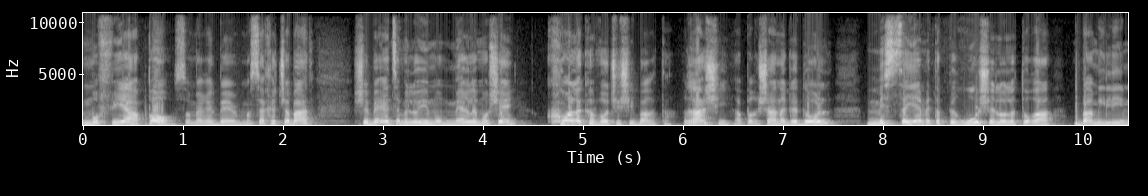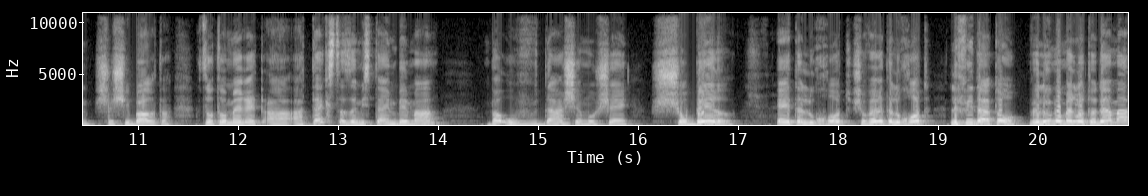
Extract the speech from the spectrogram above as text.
מופיעה פה, זאת אומרת במסכת שבת, שבעצם אלוהים אומר למשה, כל הכבוד ששיברת. רש"י, הפרשן הגדול, מסיים את הפירוש שלו לתורה במילים ששיברת. זאת אומרת, הטקסט הזה מסתיים במה? בעובדה שמשה שובר את הלוחות, שובר את הלוחות לפי דעתו. ואלוהים אומר לו, אתה יודע מה?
